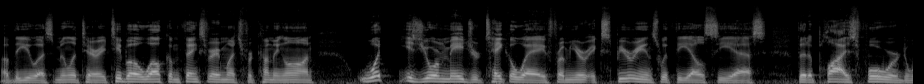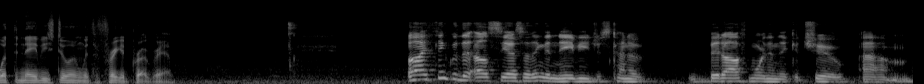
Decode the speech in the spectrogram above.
of the U.S. military. Thibault, welcome. Thanks very much for coming on. What is your major takeaway from your experience with the LCS that applies forward to what the Navy's doing with the frigate program? Well, I think with the LCS, I think the Navy just kind of bit off more than they could chew. Um,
